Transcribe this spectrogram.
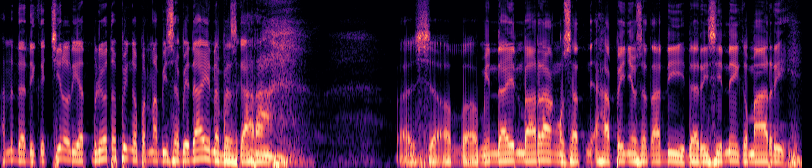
anda dari kecil lihat beliau tapi nggak pernah bisa bedain sampai sekarang. Masya Allah. Mindahin barang Ustad HP-nya Ustad tadi dari sini kemari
